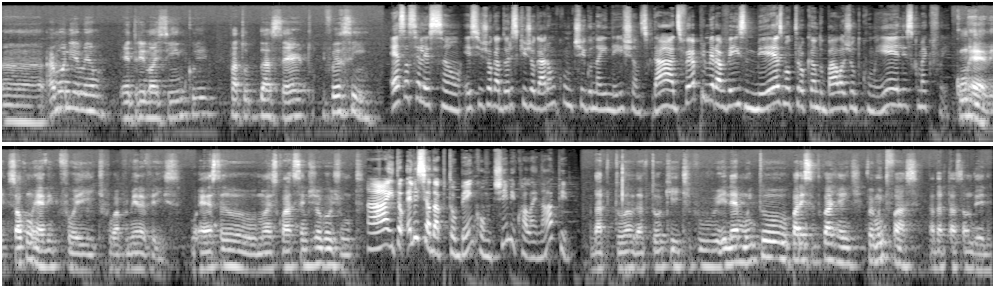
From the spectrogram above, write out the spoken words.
uh, harmonia mesmo entre nós cinco e para tudo dar certo. E foi assim. Essa seleção, esses jogadores que jogaram contigo na E-Nations, foi a primeira vez mesmo trocando bala junto com eles? Como é que foi? Com o Heaven, só com o Heaven que foi, tipo, a primeira vez. O resto, nós quatro sempre jogou junto. Ah, então ele se adaptou bem com o time, com a line-up? Adaptou, adaptou que, tipo, ele é muito parecido com a gente. Foi muito fácil a adaptação dele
